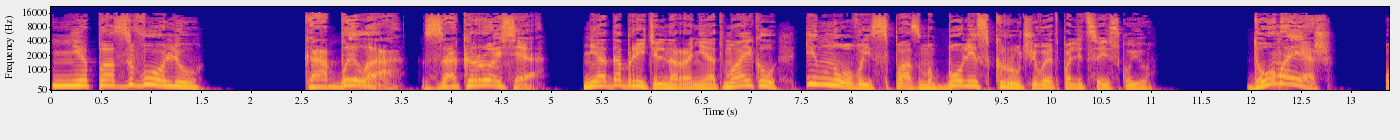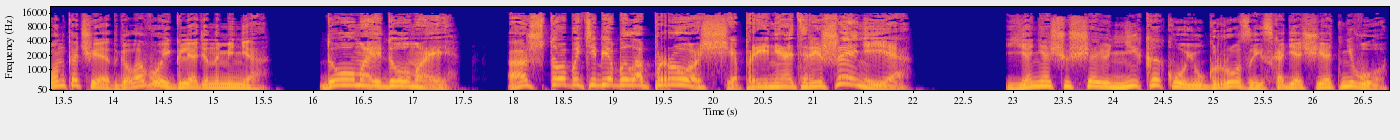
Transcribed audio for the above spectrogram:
не позволю!» «Кобыла, закройся!» Неодобрительно роняет Майкл, и новый спазм боли скручивает полицейскую. «Думаешь?» Он качает головой, глядя на меня. «Думай, думай. А чтобы тебе было проще принять решение?» Я не ощущаю никакой угрозы, исходящей от него.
